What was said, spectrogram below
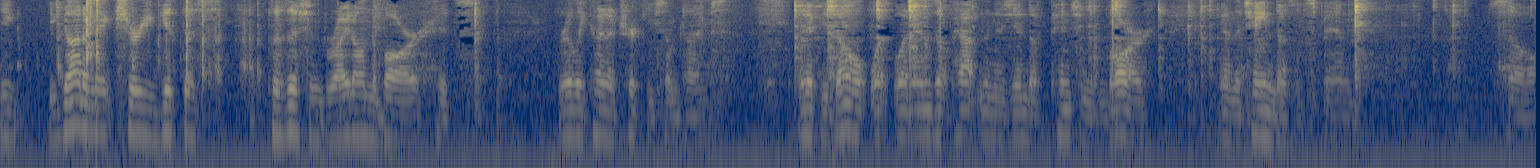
you you got to make sure you get this positioned right on the bar. It's really kind of tricky sometimes. And if you don't, what, what ends up happening is you end up pinching the bar and the chain doesn't spin. So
